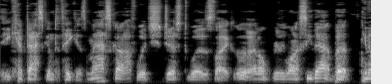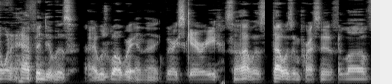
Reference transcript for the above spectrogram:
he kept asking to take his mask off, which just was like, I don't really want to see that. But you know, when it happened, it was it was well written, and very scary. So that was that was impressive. I love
